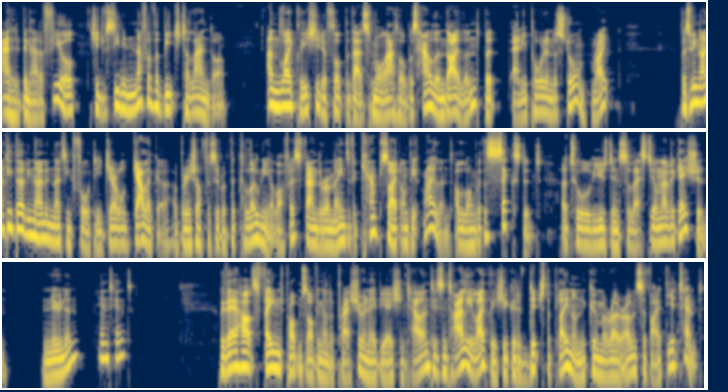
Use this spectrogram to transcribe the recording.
and had been out of fuel, she'd have seen enough of a beach to land on. Unlikely she'd have thought that that small atoll was Howland Island, but any port in a storm, right? Between 1939 and 1940, Gerald Gallagher, a British officer of the Colonial Office, found the remains of a campsite on the island along with a sextant, a tool used in celestial navigation. Noonan? Hint, hint. With Earhart's famed problem solving under pressure and aviation talent, it's entirely likely she could have ditched the plane on Nikumaroro and survived the attempt.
